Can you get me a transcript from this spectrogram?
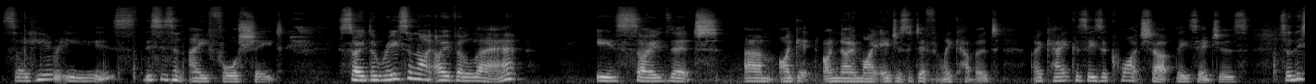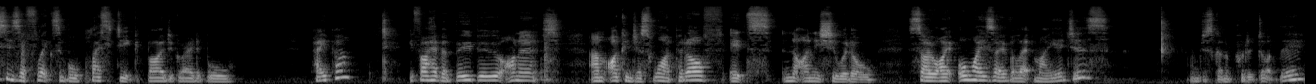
So here is, this is an A4 sheet. So the reason I overlap is so that um, I get, I know my edges are definitely covered, okay, because these are quite sharp, these edges. So this is a flexible plastic biodegradable paper. If I have a boo-boo on it, um, I can just wipe it off. It's not an issue at all. So I always overlap my edges. I'm just going to put a dot there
